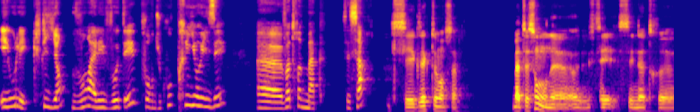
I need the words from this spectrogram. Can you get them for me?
et où les clients vont aller voter pour du coup prioriser euh, votre roadmap. C'est ça? C'est exactement ça. Bah, de toute façon, euh, c'est notre... Euh,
